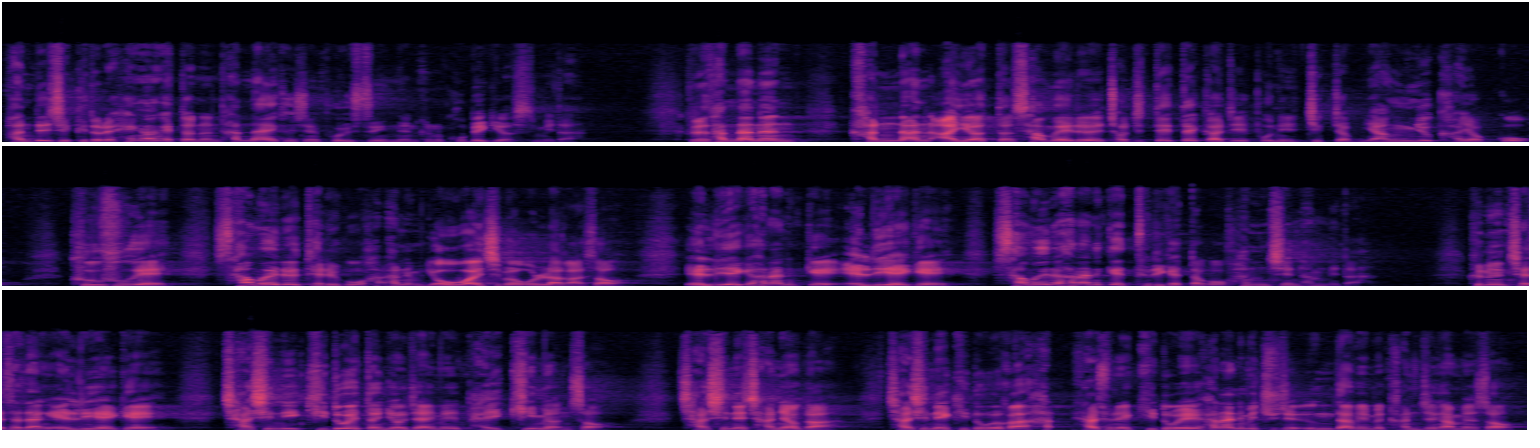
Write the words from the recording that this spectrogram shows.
반드시 그대로 행하겠다는 한나의 결심을 볼 수 있는 그런 고백이었습니다. 그래서 한나는 갓난 아이였던 사무엘을 저지 뗄 때까지 본인이 직접 양육하였고 그 후에 사무엘을 데리고 하나님 여호와의 집에 올라가서 엘리에게 하나님께 엘리에게 사무엘을 하나님께 드리겠다고 헌신합니다. 그는 제사장 엘리에게 자신이 기도했던 여자임을 밝히면서 자신의 자녀가 자신의 기도가 자신의 기도에 하나님이 주신 응답임을 간증하면서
